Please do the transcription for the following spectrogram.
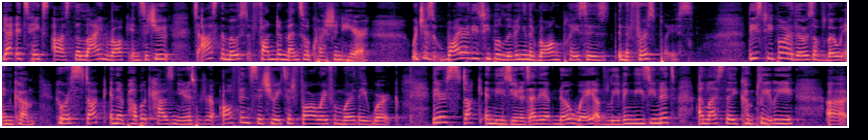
Yet it takes us, the Lion Rock Institute, to ask the most fundamental question here, which is why are these people living in the wrong places in the first place? These people are those of low income who are stuck in their public housing units, which are often situated far away from where they work. They are stuck in these units and they have no way of leaving these units unless they completely uh,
